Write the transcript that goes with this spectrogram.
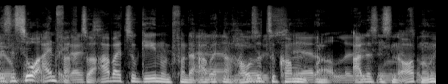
es ist so einfach, zur Arbeit zu gehen und von der Arbeit nach Hause zu kommen und alles ist in Ordnung.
